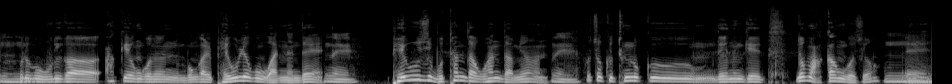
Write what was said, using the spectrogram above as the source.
음. 그리고 우리가 학교에 온 거는 뭔가를 배우려고 왔는데 네. 배우지 못한다고 한다면 네. 그렇죠 그 등록금 내는 게 너무 아까운 거죠. 음. 네.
